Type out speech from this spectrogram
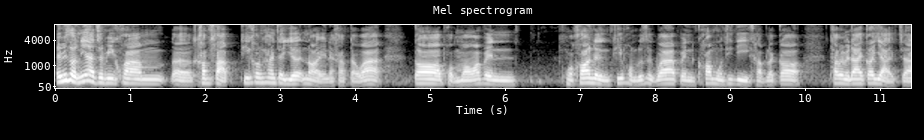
episode นี้อาจจะมีความคำศัพท์ที่ค่อนข้างจะเยอะหน่อยนะครับ แต่ว่าก็ผมมองว่าเป็นหัวข้อหนึ่งที่ผมรู้สึกว่าเป็นข้อมูลที่ดีครับ แล้วก็ถ้าเป็นไปได้ก็อยากจะ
